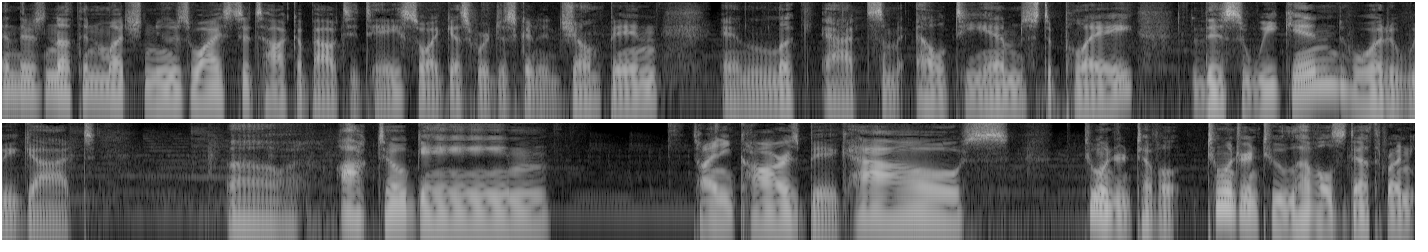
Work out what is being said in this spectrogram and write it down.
And there's nothing much news wise to talk about today, so I guess we're just going to jump in and look at some LTMs to play this weekend. What do we got? Oh, Octo Game. Tiny Cars, Big House, 200 level, 202 levels, Death Run,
